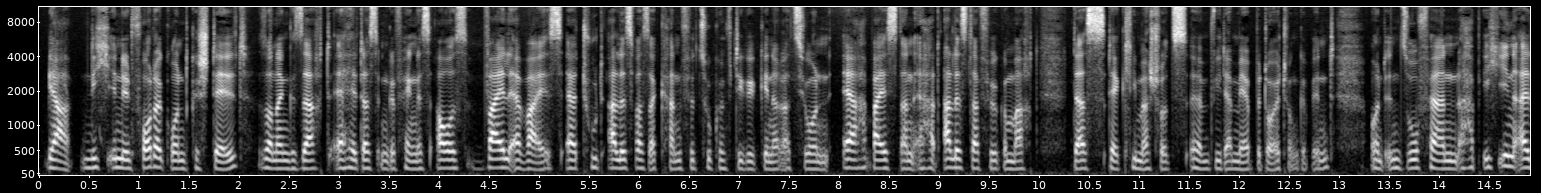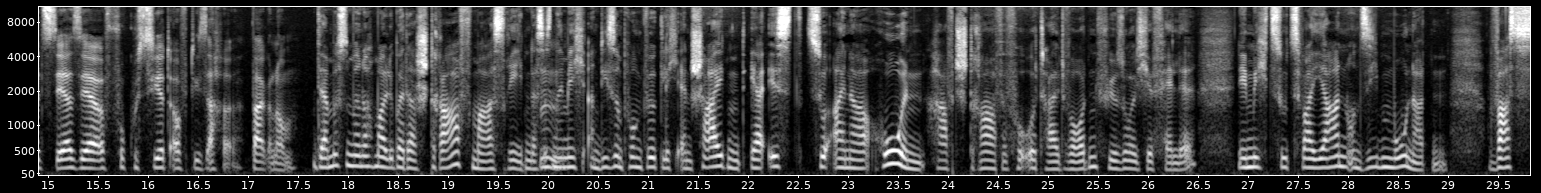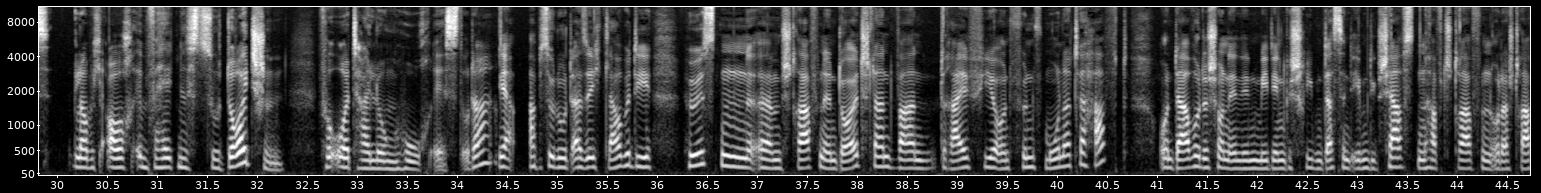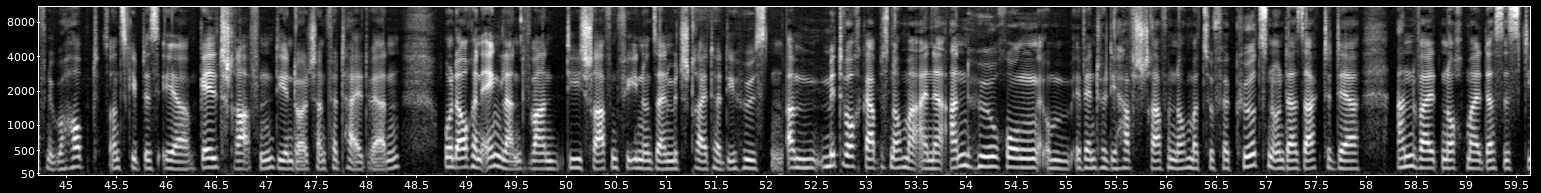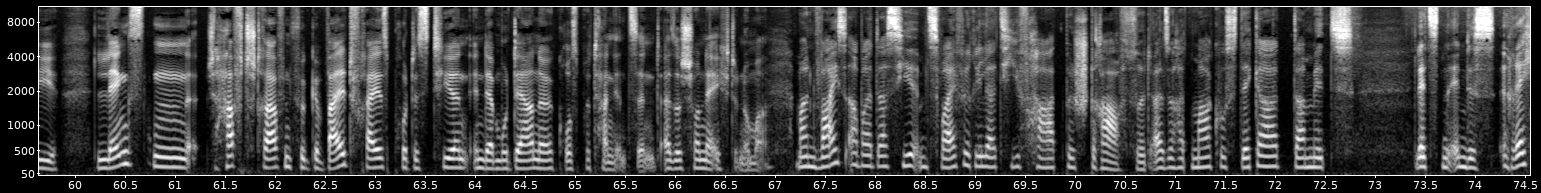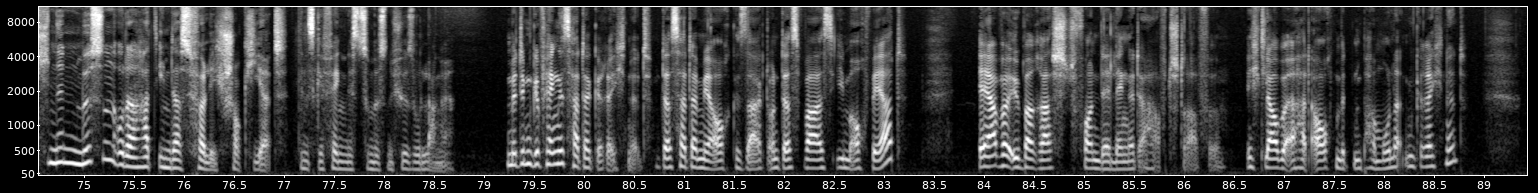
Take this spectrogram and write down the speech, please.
ja, nicht in den Vordergrund gestellt, sondern gesagt, er hält das im Gefängnis aus, weil er weiß, er tut alles, was er kann für zukünftige Generationen. Er weiß dann, er hat alles dafür gemacht, dass der Klimaschutz äh, wieder mehr Bedeutung gewinnt. Und insofern habe ich ihn als sehr, sehr fokussiert auf die Sache wahrgenommen. Da müssen wir noch mal über das Strafmaß reden. Das ist mhm. nämlich an diesem Punkt wirklich entscheidend. Er ist zu einer hohen Haftstrafe verurteilt worden für solche Fälle, nämlich zu zwei Jahren und sieben Monaten, was glaube ich, auch im Verhältnis zu deutschen Verurteilungen hoch ist, oder? Ja, absolut. Also ich glaube, die höchsten ähm, Strafen in Deutschland waren drei, vier und fünf Monate Haft. Und da wurde schon in den Medien geschrieben, das sind eben die schärfsten Haftstrafen oder Strafen überhaupt. Sonst gibt es eher Geldstrafen, die in Deutschland verteilt werden. Und auch in England waren die Strafen für ihn und seinen Mitstreiter die höchsten. Am Mittwoch gab es nochmal eine Anhörung, um eventuell die Haftstrafe nochmal zu verkürzen. Und da sagte der Anwalt nochmal, dass es die längsten Haftstrafen für gewaltfreies Protestieren in der Moderne Großbritanniens sind. Also schon eine echte Nummer. Man weiß aber, dass hier im Zweifel relativ hart bestraft wird. Also hat Markus Decker damit letzten Endes rechnen müssen oder hat ihn das völlig schockiert, ins Gefängnis zu müssen für so lange? Mit dem Gefängnis hat er gerechnet. Das hat er mir auch gesagt. Und das war es ihm auch wert. Er war überrascht von der Länge der Haftstrafe. Ich glaube, er hat auch mit ein paar Monaten gerechnet.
